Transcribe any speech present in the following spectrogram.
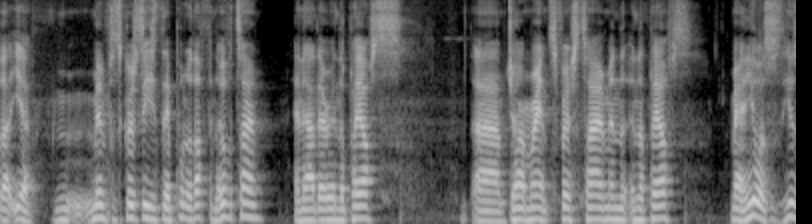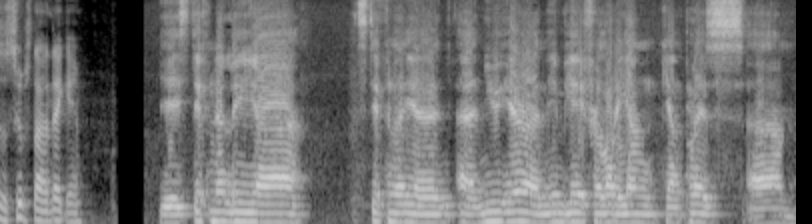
but yeah, M- Memphis Grizzlies they pulled it off in overtime, and now they're in the playoffs. Um, Ja Morant's first time in the in the playoffs. Man, he was he was a superstar in that game. Yeah, it's definitely uh, it's definitely a, a new era in the NBA for a lot of young young players um,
